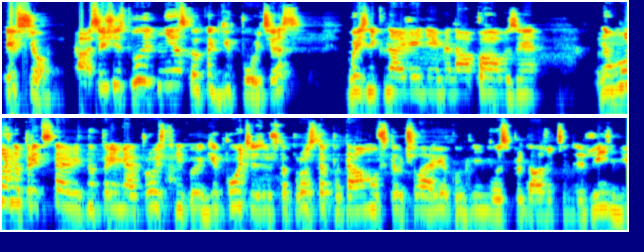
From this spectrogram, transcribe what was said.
И все. А существует несколько гипотез возникновения менопаузы. Но можно представить, например, простенькую гипотезу, что просто потому, что у человека удлинилась продолжительность жизни,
